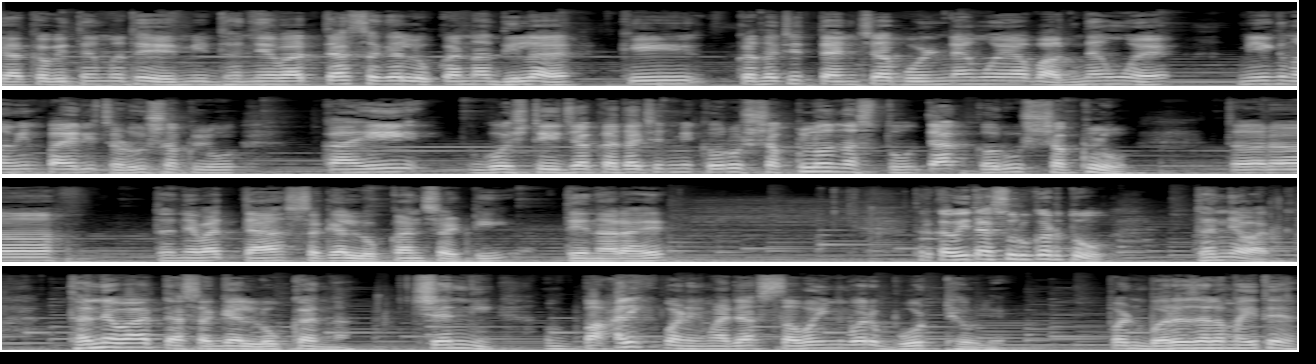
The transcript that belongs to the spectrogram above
या कवितेमध्ये मी धन्यवाद त्या सगळ्या लोकांना दिलाय की कदाचित त्यांच्या बोलण्यामुळे या वागण्यामुळे मी एक नवीन पायरी चढू शकलो. काही गोष्टी ज्या कदाचित मी करू शकलो नसतो त्या करू शकलो. तर धन्यवाद त्या सगळ्या लोकांसाठी देणार आहे. तर कविता सुरू करतो. धन्यवाद. धन्यवाद त्या सगळ्या लोकांना ज्यांनी बारीकपणे माझ्या सवयींवर बोट ठेवले. पण बरं झालं माहिती आहे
